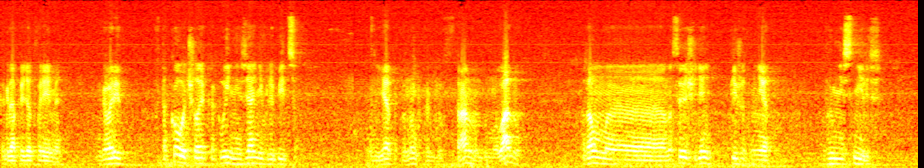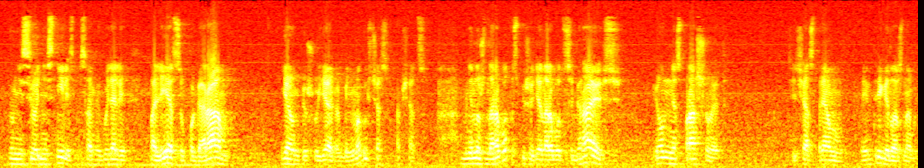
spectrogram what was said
когда придет время. Говорит, в такого человека, как вы, нельзя не влюбиться. Я такой, ну, как бы странно, думаю, ладно. Потом э, на следующий день пишет мне, вы мне снились. Вы мне сегодня снились, мы с вами гуляли по лесу, по горам. Я вам пишу, я как бы не могу сейчас общаться. Мне нужно на работу спешить, я на работу собираюсь. И он меня спрашивает, сейчас прям интрига должна быть.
